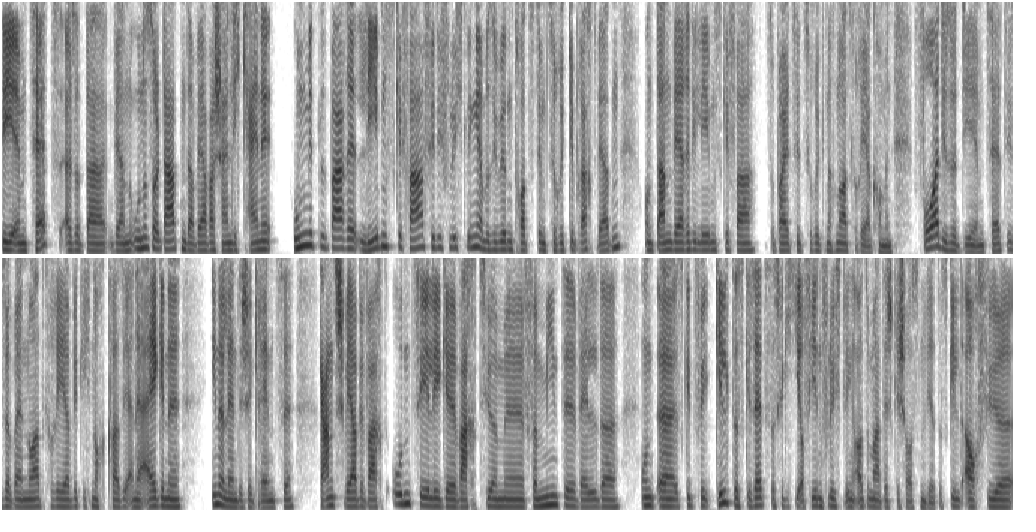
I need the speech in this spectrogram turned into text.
DMZ, also da wären UNO-Soldaten, da wäre wahrscheinlich keine unmittelbare Lebensgefahr für die Flüchtlinge, aber sie würden trotzdem zurückgebracht werden und dann wäre die Lebensgefahr, sobald sie zurück nach Nordkorea kommen. Vor dieser DMZ ist aber in Nordkorea wirklich noch quasi eine eigene innerländische Grenze, ganz schwer bewacht, unzählige Wachtürme, verminte Wälder und äh, es gilt, für, gilt das Gesetz, dass wirklich auf jeden Flüchtling automatisch geschossen wird. Das gilt auch für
